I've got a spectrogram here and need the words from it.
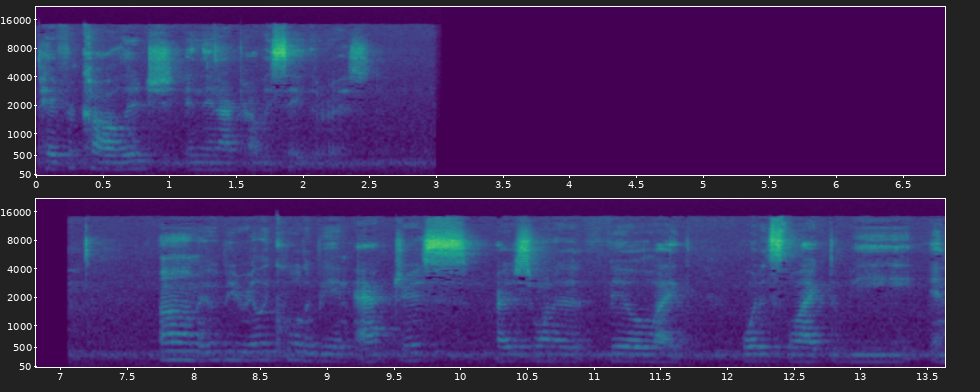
pay for college, and then I'd probably save the rest. Um, it would be really cool to be an actress. I just want to feel like what it's like to be in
